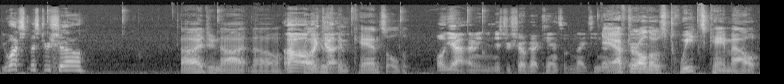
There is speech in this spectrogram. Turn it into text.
you watched Mr. Show? I do not know. Oh, Probably my God. It's been canceled. Well, yeah. I mean, Mr. Show got canceled in 1998. After all those tweets came out.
